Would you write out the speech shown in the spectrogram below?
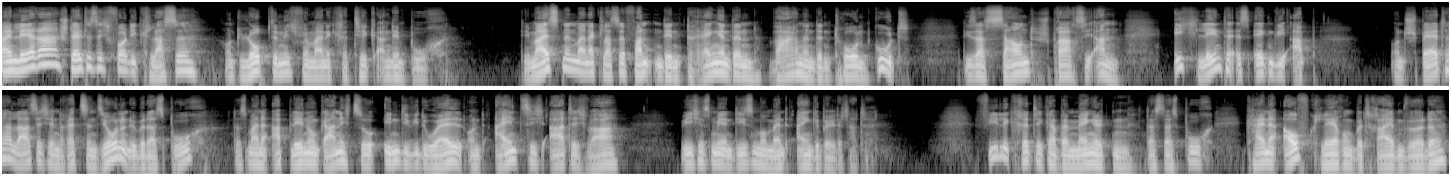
Mein Lehrer stellte sich vor die Klasse und lobte mich für meine Kritik an dem Buch. Die meisten in meiner Klasse fanden den drängenden, warnenden Ton gut. Dieser Sound sprach sie an. Ich lehnte es irgendwie ab. Und später las ich in Rezensionen über das Buch, dass meine Ablehnung gar nicht so individuell und einzigartig war, wie ich es mir in diesem Moment eingebildet hatte. Viele Kritiker bemängelten, dass das Buch keine Aufklärung betreiben würde,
